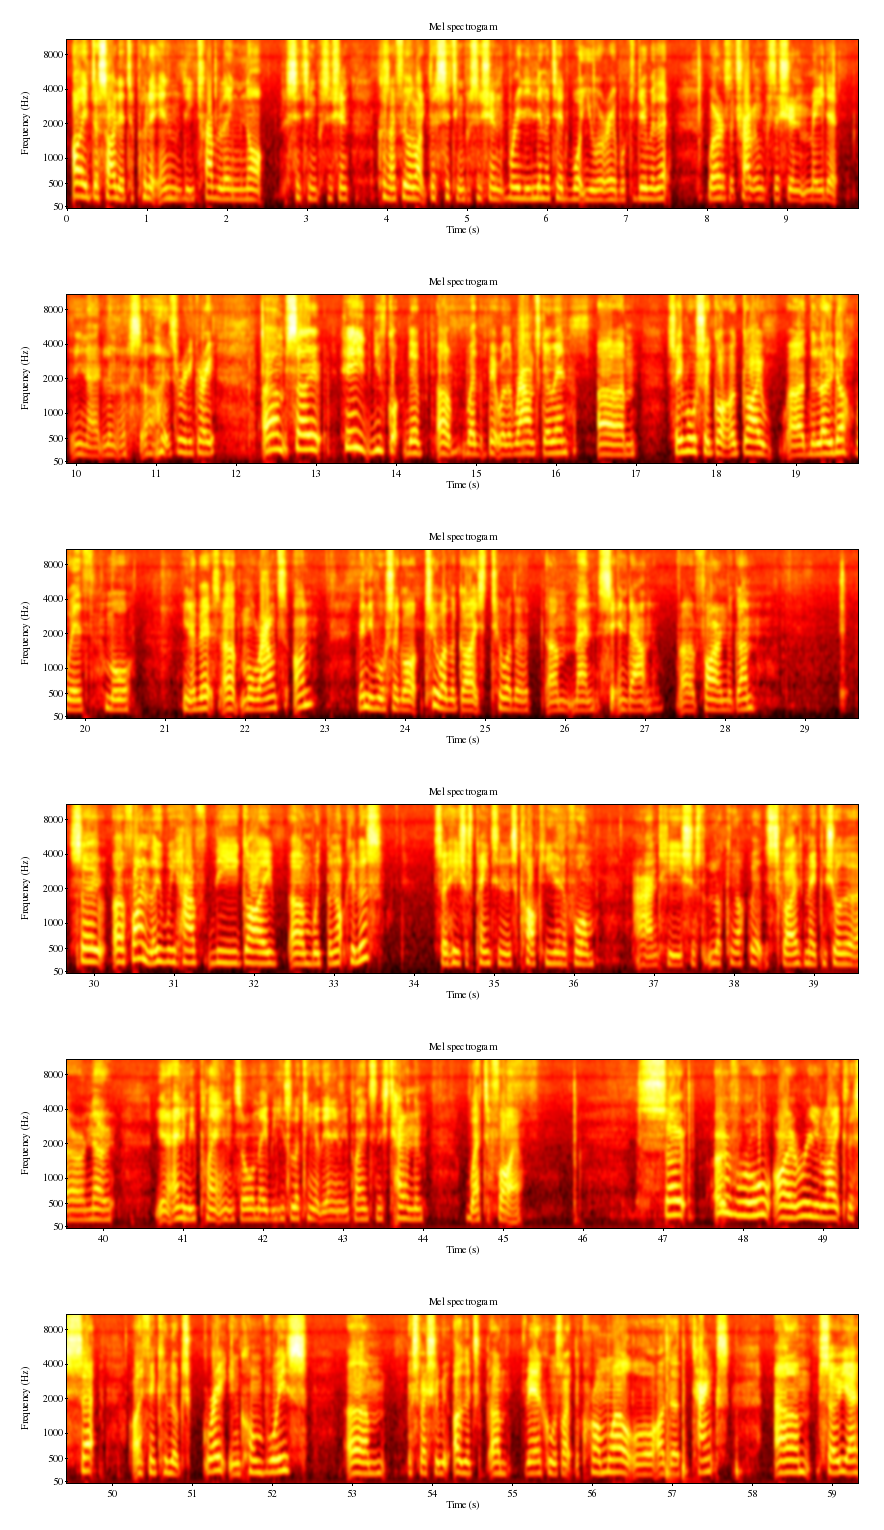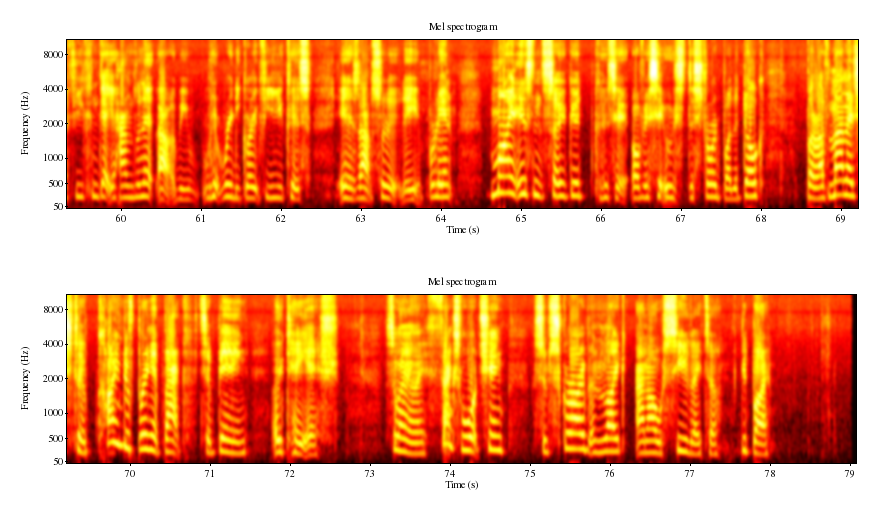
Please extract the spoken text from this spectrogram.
I decided to put it in the travelling, not sitting position because I feel like the sitting position really limited what you were able to do with it, whereas the travelling position made it, you know, limitless. So it's really great. Um, so here you've got the uh, where the bit where the rounds go in. Um, so you've also got a guy, uh, the loader, with more you know, bits, uh, more rounds on. Then you've also got two other guys, two other um, men sitting down, uh, firing the gun. So uh, finally, we have the guy um, with binoculars. So he's just painting his khaki uniform, and he's just looking up at the skies, making sure that there are no, you know, enemy planes, or maybe he's looking at the enemy planes and he's telling them where to fire. So overall, I really like this set. I think it looks great in convoys, um, especially with other um, vehicles like the Cromwell or other tanks. Um, so yeah, if you can get your hands on it, that would be re really great for you because it is absolutely brilliant. Mine isn't so good because it obviously it was destroyed by the dog, but I've managed to kind of bring it back to being okay-ish. So anyway, thanks for watching, subscribe and like, and I will see you later. Goodbye.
